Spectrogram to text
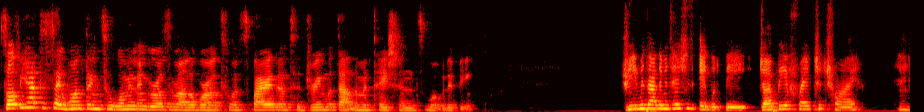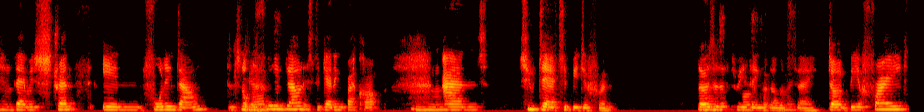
So, if you had to say one thing to women and girls around the world to inspire them to dream without limitations, what would it be? Dream without limitations, it would be don't be afraid to try. Mm-hmm. There is strength in falling down. It's not yes. the falling down, it's the getting back up. Mm-hmm. And to dare to be different. Those yes, are the three things definitely. I would say. Don't be afraid.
